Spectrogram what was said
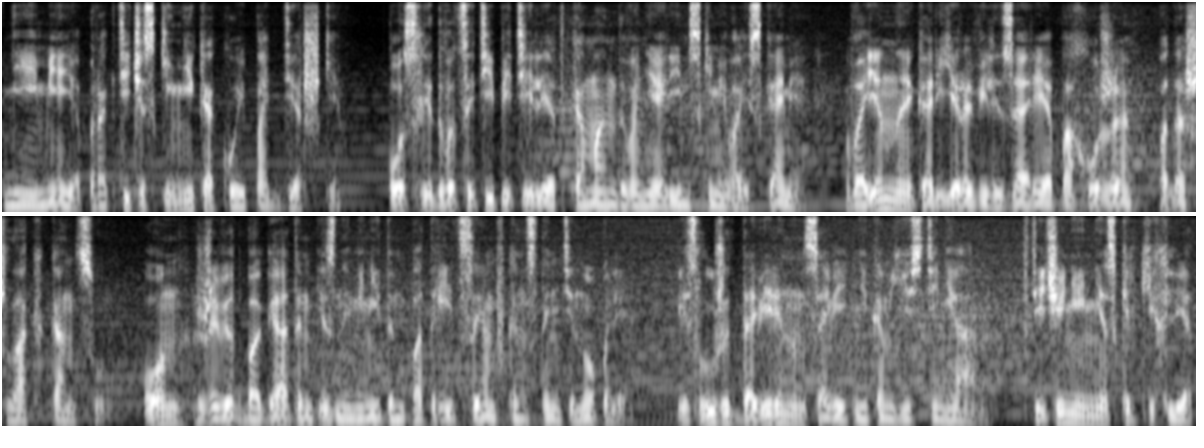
не имея практически никакой поддержки. После 25 лет командования римскими войсками военная карьера Велизария, похоже, подошла к концу. Он живет богатым и знаменитым патрицием в Константинополе и служит доверенным советником Юстиниана. В течение нескольких лет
